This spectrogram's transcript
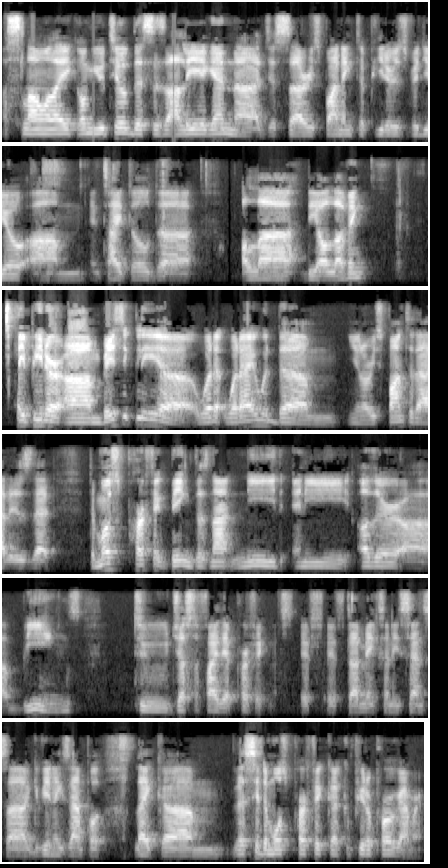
Assalamu alaikum YouTube, this is Ali again, uh, just uh, responding to Peter's video um, entitled uh, Allah the All-Loving. Hey Peter, um, basically uh, what, what I would um, you know respond to that is that the most perfect being does not need any other uh, beings to justify their perfectness, if, if that makes any sense. Uh, I'll give you an example. Like, um, let's say the most perfect computer programmer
